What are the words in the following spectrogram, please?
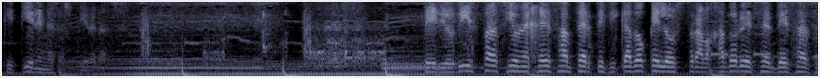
que tienen esas piedras. Periodistas y ONGs han certificado que los trabajadores de esas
